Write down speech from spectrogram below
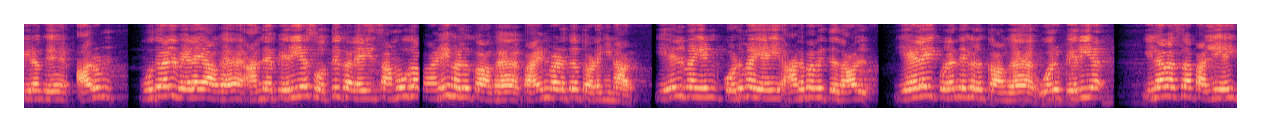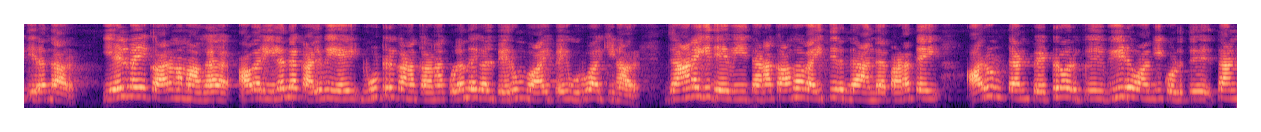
பிறகு அருண் முதல் வேலையாக அந்த பெரிய சொத்துக்களை சமூக பணிகளுக்காக பயன்படுத்த தொடங்கினார். ஏழ்மையின் கொடுமையை அனுபவித்ததால் ஏழை குழந்தைகளுக்காக ஒரு பெரிய இலவச பள்ளியை திறந்தார். ஏழ்மை காரணமாக அவர் இழந்த கல்வியை நூற்றுக்கணக்கான குழந்தைகள் பெறும் வாய்ப்பை உருவாக்கினார். ஜானகி தேவி தனக்காக வைத்திருந்த அந்த பணத்தை அருண் தன் பெற்றோருக்கு வீடு வாங்கி கொடுத்து தன்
